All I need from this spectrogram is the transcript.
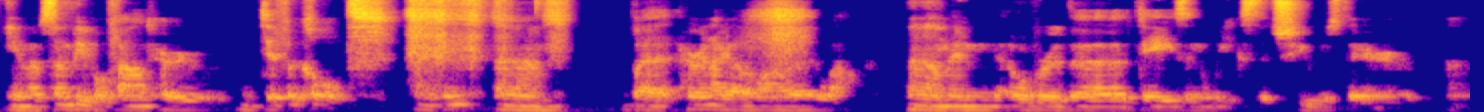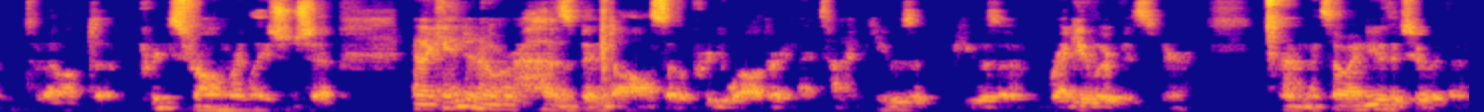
you know, some people found her difficult, I think, um, but her and I got along really well. Um, and over the days and weeks that she was there, um, developed a pretty strong relationship. And I came to know her husband also pretty well during that time. He was a he was a regular visitor, um, and so I knew the two of them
